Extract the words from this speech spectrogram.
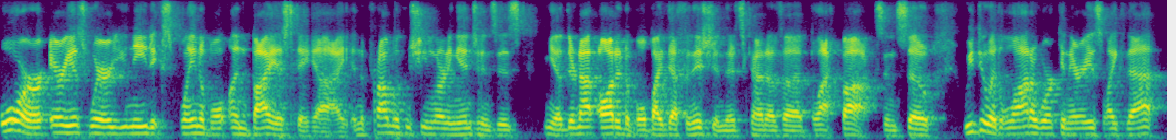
or areas where you need explainable unbiased AI. And the problem with machine learning engines is, you know, they're not auditable by definition. It's kind of a black box. And so we do a lot of work in areas like that.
